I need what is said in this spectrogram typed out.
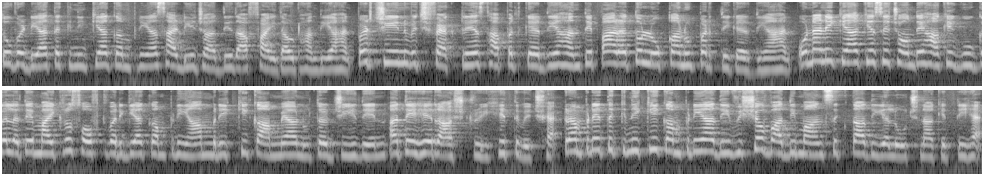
ਤੋਂ ਵੱਡੀਆਂ ਤਕਨੀਕੀਆਂ ਕੰਪਨੀਆਂ ਸਾਡੀ ਆਜ਼ਾਦੀ ਦਾ ਫਾਇਦਾ ਉਠਾਉਂਦੀਆਂ ਹਨ, ਪਰ ਚੀਨ ਵਿੱਚ ਫੈਕਟਰੀਆਂ ਸਥਾਪਿਤ ਕਰਦੀਆਂ ਹਨ ਤੇ ਭਾਰਤ ਤੋਂ ਲੋਕਾਂ ਨੂੰ ਭਰਤੀ ਕਰਦੀਆਂ ਹਨ। ਉਹਨਾਂ ਨੇ ਕਿਹਾ ਕਿ ਅਸੀਂ ਚਾਹੁੰਦੇ ਹਾਂ ਕਿ ਗੂਗਲ ਅਤੇ ਮਾਈਕਰੋਸਾਫਟ ਵਰਗੀਆਂ ਕੰਪਨੀਆਂ ਅਮਰੀਕੀ ਕਾਮਿਆਂ ਨੂੰ ਤਰਜੀਹ ਦੇਣ ਅਤੇ ਇਹ ਰਾਸ਼ਟਰੀ ਹਿੱਤ ਵਿੱਚ ਹੈ। ਟਰੰਪ ਨੇ ਤਕਨੀਕੀ ਕੰਪਨੀਆਂ ਦੀ ਵਿਸ਼ਵਵਾਦੀ ਮਾਨਸਿਕਤਾ ਦੀ ਆਲੋਚਨਾ ਕੀਤੀ ਹੈ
